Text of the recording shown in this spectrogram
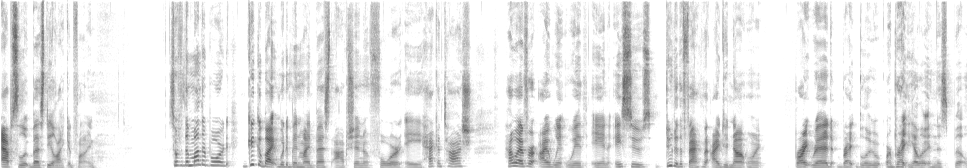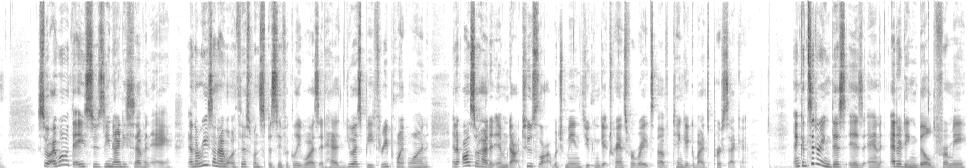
absolute best deal I could find. So for the motherboard, Gigabyte would have been my best option for a Hackintosh. However, I went with an Asus due to the fact that I did not want bright red, bright blue, or bright yellow in this build. So I went with the Asus Z97A, and the reason I went with this one specifically was it had USB 3.1, and it also had an M.2 slot, which means you can get transfer rates of 10 gigabytes per second. And considering this is an editing build for me,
